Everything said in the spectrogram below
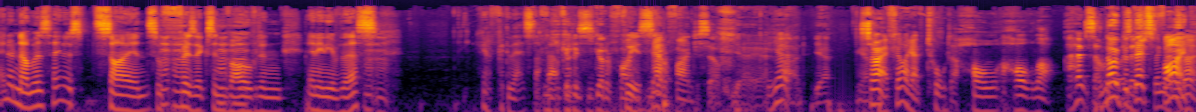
Ain't no numbers, ain't no science or physics involved in, in any of this. You gotta figure that stuff out. You gotta, you gotta for find, you yourself. gotta find yourself. Yeah, yeah, Yeah. yeah. yeah. Sorry, I feel like I've talked a whole a whole lot. I hope some. No, of it was but that's interesting, I fine.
